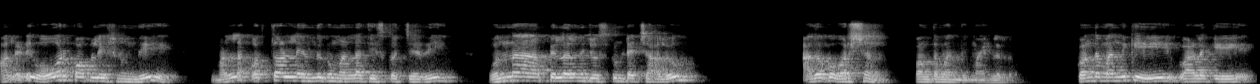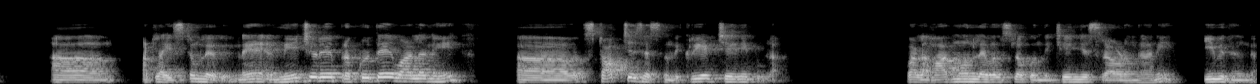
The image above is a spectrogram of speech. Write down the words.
ఆల్రెడీ ఓవర్ పాపులేషన్ ఉంది. మళ్ళా కొత్తోళ్ళని ఎందుకు మళ్ళా తీసుకొచ్చేది? ఉన్న పిల్లల్ని చూసుకుంటే చాలు. అదొక వర్షన్ కొంతమంది మహిళలు. కొంతమందికి వాళ్ళకి ఆ అట్లా ఇష్టం లేదు. నే నేచరే ప్రకృతే వాళ్ళని స్టాప్ చేసేస్తుంది. క్రియేట్ చేయనీయకుండా. వాళ్ళ హార్మోన్ లెవెల్స్‌లో కొన్ని చేంజెస్ రావడం కానీ ఈ విధంగా.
